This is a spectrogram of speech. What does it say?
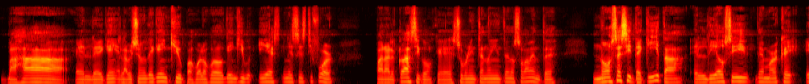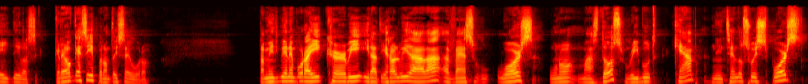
baja el de la versión de GameCube para jugar los juegos de GameCube y N64 para el clásico, que es Super Nintendo y Nintendo solamente. No sé si te quita el DLC de Mario Kart 8 Deluxe. Creo que sí, pero no estoy seguro. También viene por ahí Kirby y la Tierra Olvidada, Advance Wars 1 más 2, Reboot Camp, Nintendo Switch Sports,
